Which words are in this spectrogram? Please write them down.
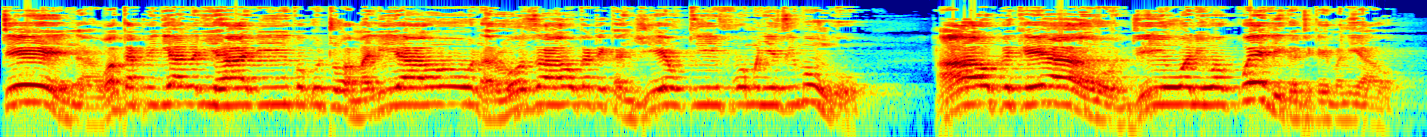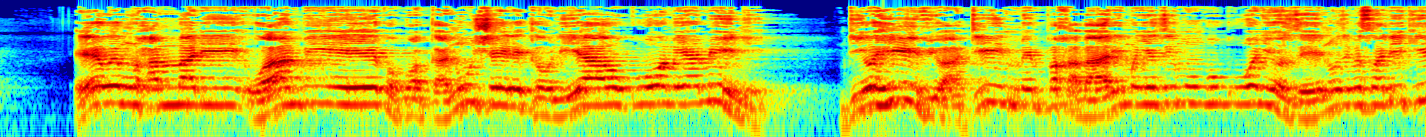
Tena wakapigana jihadi kwa kutoa mali yao na roho zao katika njia ya utiifu wa Mwenyezi Mungu. Hao peke yao ndio walio kweli katika imani yao. Ewe Muhammadi, waambie kwa kuwakanusha ile kauli yao kuwa wameamini. Ndiyo hivyo ati mmempa habari Mwenyezi Mungu kuwa nyoyo zenu zimesadiki.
